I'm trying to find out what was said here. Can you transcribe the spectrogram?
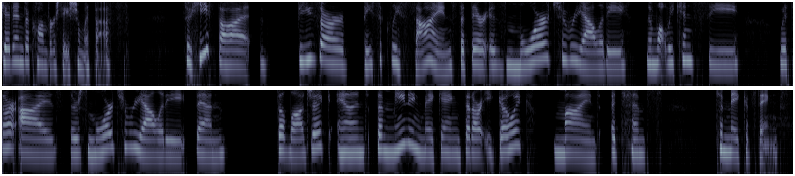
get into conversation with us. So he thought these are basically signs that there is more to reality than what we can see with our eyes. There's more to reality than the logic and the meaning making that our egoic mind attempts to make of things.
